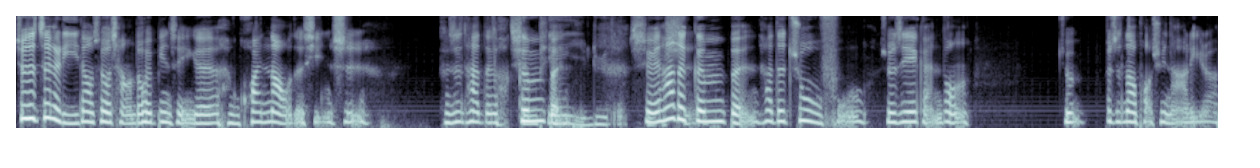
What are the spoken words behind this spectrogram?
就是这个礼仪到最后常常都会变成一个很欢闹的形式，可是它的根本，对它的根本，它的祝福，就这些感动，就不知道跑去哪里了。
